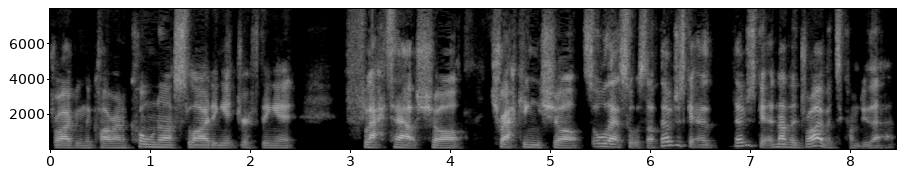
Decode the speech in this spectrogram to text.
driving the car around a corner, sliding it, drifting it, flat out shot, tracking shots, all that sort of stuff, they'll just get a, they'll just get another driver to come do that.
